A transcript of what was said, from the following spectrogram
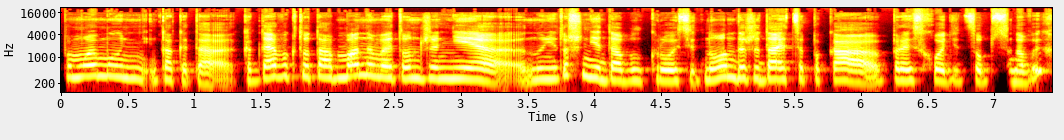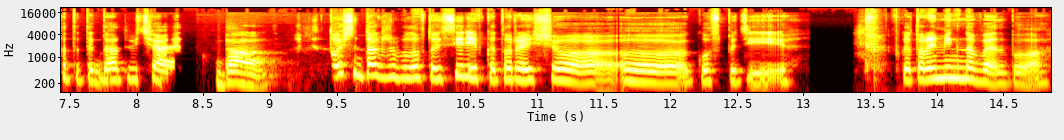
по-моему, как это, когда его кто-то обманывает, он же не, ну не то, что не double-cross ит, но он дожидается, пока происходит, собственно, выход, и тогда отвечает. Да. Точно так же было в той серии, в которой еще, э, господи, в которой Мин-На Вен была.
